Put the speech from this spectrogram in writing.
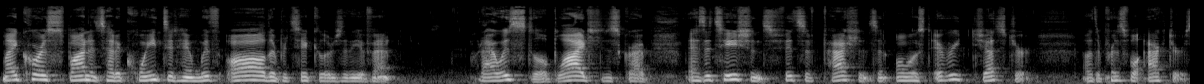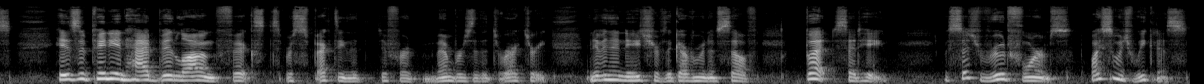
My correspondents had acquainted him with all the particulars of the event, but I was still obliged to describe the hesitations, fits of passions, and almost every gesture of the principal actors. His opinion had been long fixed respecting the different members of the directory and even the nature of the government himself. But, said he, with such rude forms, why so much weakness?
